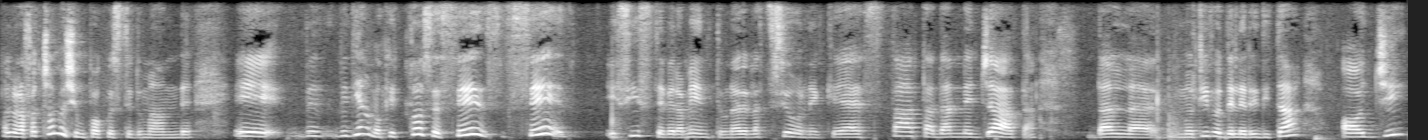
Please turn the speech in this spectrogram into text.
Allora facciamoci un po' queste domande e vediamo che cosa se, se esiste veramente una relazione che è stata danneggiata dal motivo dell'eredità, oggi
